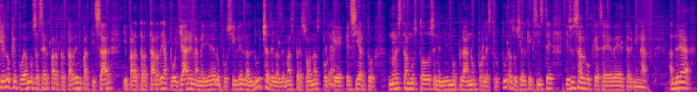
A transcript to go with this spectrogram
qué es lo que podemos hacer para tratar de empatizar y para tratar de apoyar en la medida de lo posible las luchas de las demás personas, porque es cierto, no estamos todos en el mismo plano por la estructura social que existe y eso es algo que se debe determinar. Andrea,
